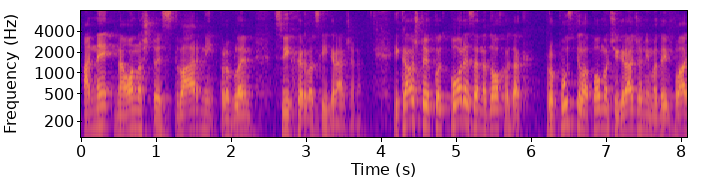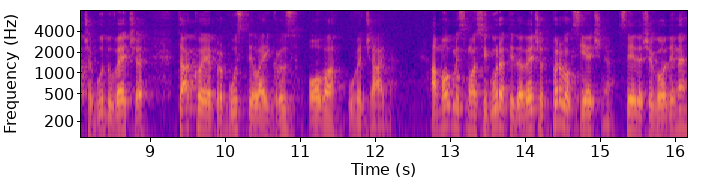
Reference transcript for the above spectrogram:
a ne na ono što je stvarni problem svih hrvatskih građana. I kao što je kod poreza na dohodak propustila pomoći građanima da im plaće budu veće, tako je propustila i kroz ova uvećanja a mogli smo osigurati da već od 1. siječnja sljedeće godine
